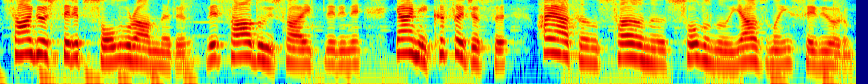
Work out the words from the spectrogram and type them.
sağ gösterip sol vuranları ve sağduyu sahiplerini yani kısacası hayatın sağını solunu yazmayı seviyorum.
